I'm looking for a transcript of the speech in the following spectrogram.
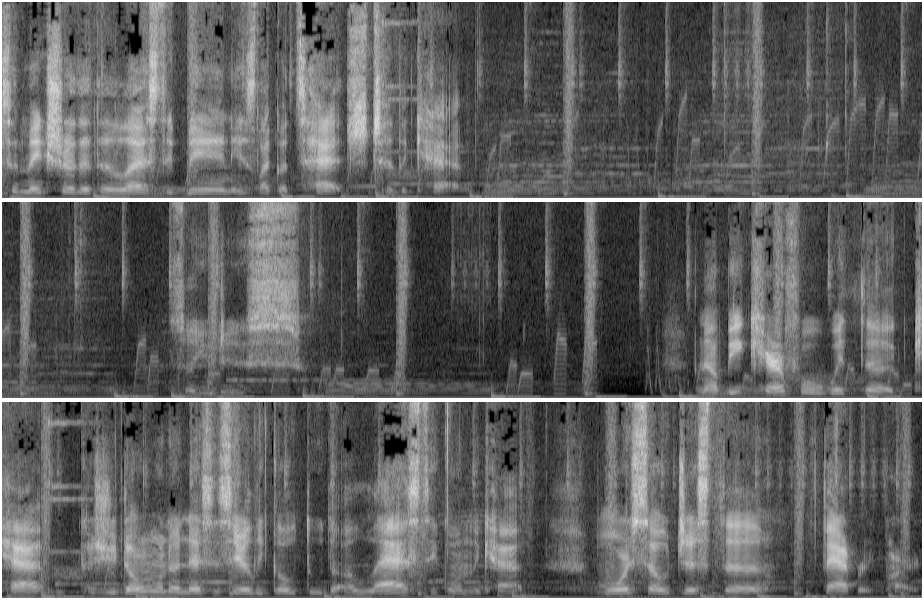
to make sure that the elastic band is like attached to the cap. So you just... Now be careful with the cap because you don't want to necessarily go through the elastic on the cap. More so just the fabric part.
